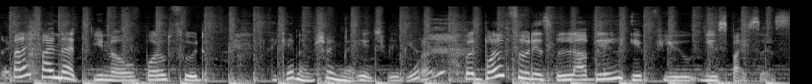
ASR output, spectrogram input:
But I find that, you know, boiled food, again, I'm showing my age really. But boiled food is lovely if you use spices.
